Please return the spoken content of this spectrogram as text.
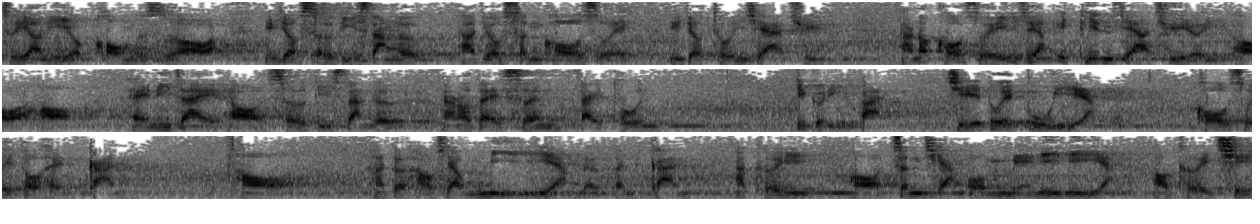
只要你有空的时候啊，你就舌底上颚，它就生口水，你就吞下去。然后口水这样一吞下去了以后啊，哈。哎，你再哦舌底上颚，然后再生再吞一个礼拜，绝对不一样，口水都很干，哦，那个好像蜜一样的很干，它可以哦增强我们免疫力呀，哦可以去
